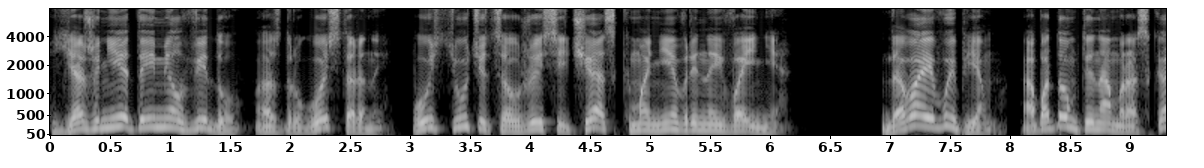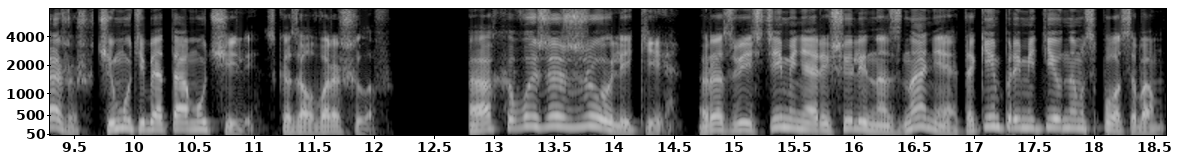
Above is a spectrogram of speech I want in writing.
Я же не это имел в виду, а с другой стороны, пусть учится уже сейчас к маневренной войне. «Давай выпьем, а потом ты нам расскажешь, чему тебя там учили», — сказал Ворошилов. «Ах вы же жулики! Развести меня решили на знания таким примитивным способом.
